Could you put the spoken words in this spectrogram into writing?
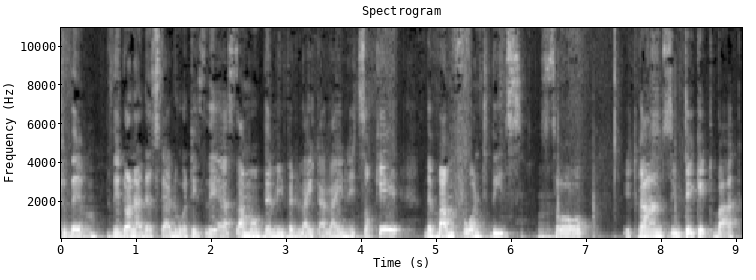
to them. They don't understand what is there. Some of them even light a line. It's okay. The BAMF want this. So it comes, you take it back.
